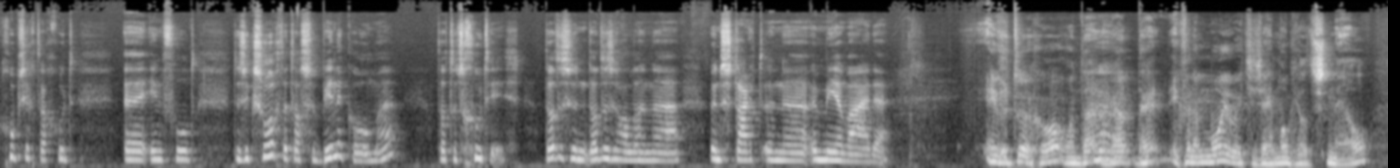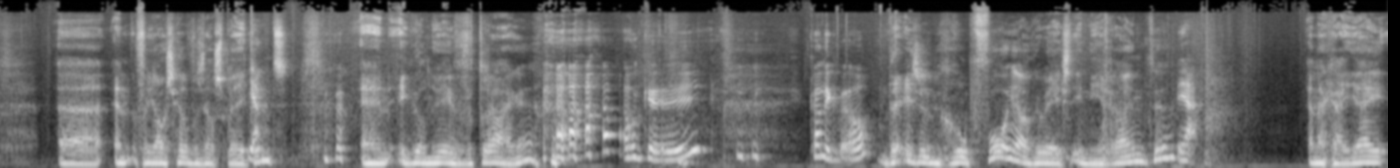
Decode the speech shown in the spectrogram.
groep zich daar goed eh, in voelt. Dus ik zorg dat als ze binnenkomen, dat het goed is. Dat is, een, dat is al een, eh, een start, een, eh, een meerwaarde. Even terug hoor, want daar, Ja. gaat, daar- ik vind het mooi wat je zegt, maar ook heel snel. En voor jou is heel vanzelfsprekend. En ik wil nu even vertragen. Oké. kan ik wel. Er is een groep voor jou geweest in die ruimte. Ja, En dan ga jij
